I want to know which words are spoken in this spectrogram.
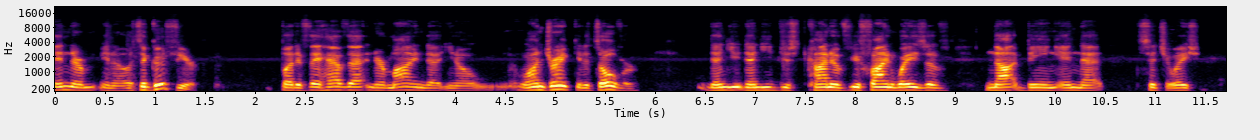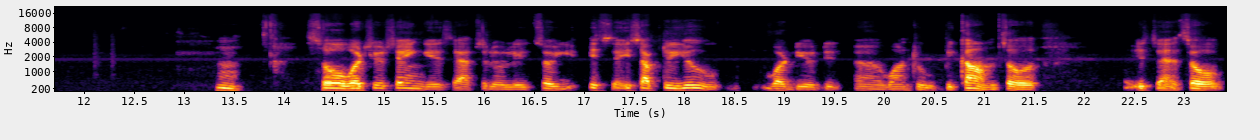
in their you know it's a good fear. But if they have that in their mind that you know one drink and it's over then you then you just kind of you find ways of not being in that situation. Hmm. so what you're saying is absolutely so it's it's up to you what do you uh, want to become. So it's uh, so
